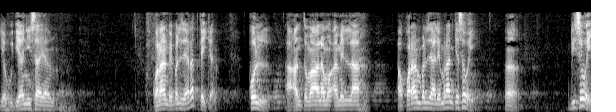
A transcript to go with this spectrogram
يهوديان عیسایان قران به بل زیارت کوي کنه قل انتم عالم ام الله او قران بل ځای عمران کې سوې ها دي سوې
